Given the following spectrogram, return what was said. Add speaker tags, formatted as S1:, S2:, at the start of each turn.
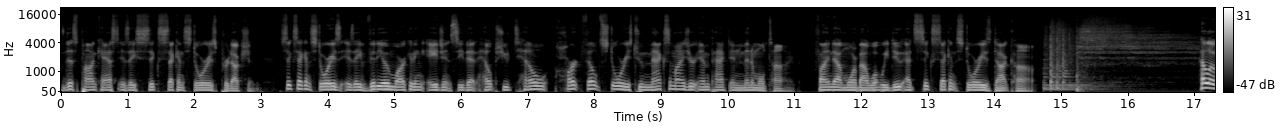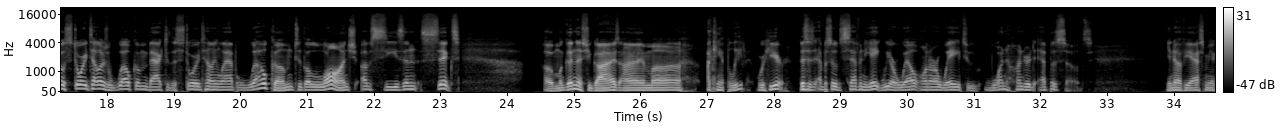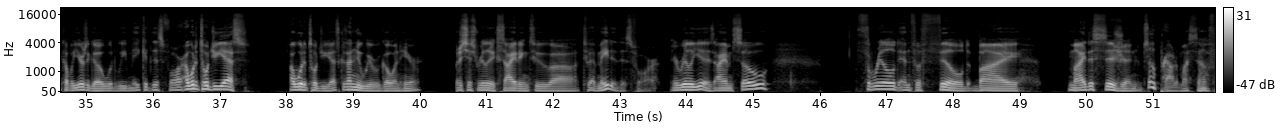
S1: This podcast is a Six Second Stories production. Six Second Stories is a video marketing agency that helps you tell heartfelt stories to maximize your impact in minimal time. Find out more about what we do at sixsecondstories.com. Hello, storytellers. Welcome back to the Storytelling Lab. Welcome to the launch of season six. Oh my goodness, you guys. I'm uh I can't believe it. We're here. This is episode 78. We are well on our way to 100 episodes. You know, if you asked me a couple years ago, would we make it this far? I would have told you yes. I would have told you yes because I knew we were going here. But it's just really exciting to uh, to have made it this far. It really is. I am so thrilled and fulfilled by my decision. I'm so proud of myself.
